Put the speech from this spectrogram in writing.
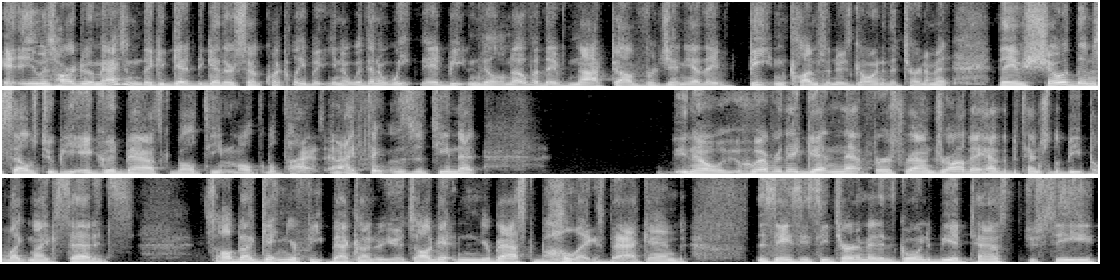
it, it was hard to imagine they could get it together so quickly. But, you know, within a week, they had beaten Villanova. They've knocked off Virginia. They've beaten Clemson, who's going to the tournament. They've showed themselves to be a good basketball team multiple times. And I think this is a team that, you know, whoever they get in that first round draw, they have the potential to beat. But like Mike said, it's it's all about getting your feet back under you. It's all getting your basketball legs back. And this ACC tournament is going to be a test to see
